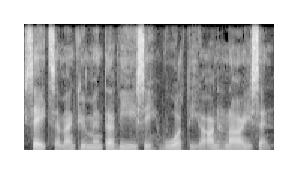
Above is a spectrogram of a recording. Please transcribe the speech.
75-vuotiaan naisen.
